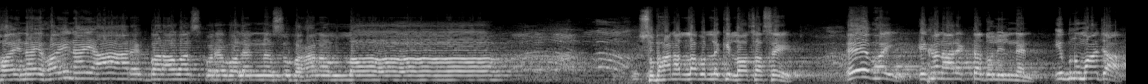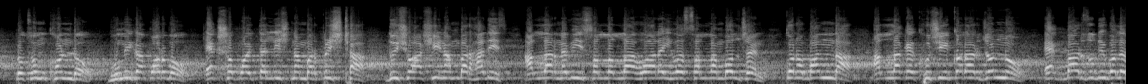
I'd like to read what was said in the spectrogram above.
হয় নাই হয় নাই, আর একবার আওয়াজ করে বলেন না, সুবহানাল্লাহ। সুবহান আল্লাহ বললে কি লস আছে? এ ভাই, এখানে আরেকটা দলিল নেন। ইবনু মাজা প্রথম খণ্ড, ভূমিকা পর্ব, একশো পঁয়তাল্লিশ নম্বর পৃষ্ঠা, দুইশো আশি নম্বর হাদিস। আল্লাহর নবী সাল্লাল্লাহু আলাইহি ওয়াসাল্লাম বলছেন, কোন বান্দা আল্লাহকে খুশি করার জন্য একবার যদি বলে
